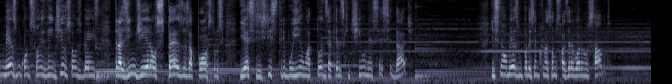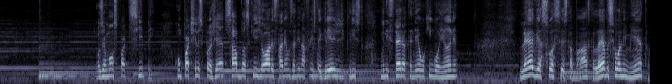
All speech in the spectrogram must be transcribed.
mesmo condições vendiam seus bens, traziam dinheiro aos pés dos apóstolos e esses distribuíam a todos aqueles que tinham necessidade. Isso não é o mesmo, por exemplo, que nós vamos fazer agora no sábado? Os irmãos participem Compartilhe esse projeto. Sábado às 15 horas estaremos ali na frente da Igreja de Cristo, Ministério Ateneu, aqui em Goiânia. Leve a sua cesta básica, leve o seu alimento.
